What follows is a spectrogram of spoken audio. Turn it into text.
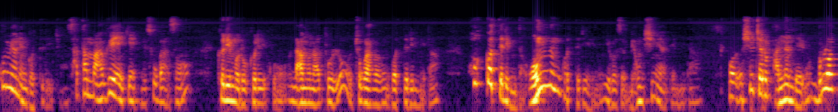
꾸며낸 것들이죠. 사탄 마귀에게 속아서 그림으로 그리고 나무나 돌로 조각한 것들입니다. 헛것들입니다. 없는 것들이에요. 이것을 명심해야 됩니다. 어, 실제로 봤는데요. 물론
